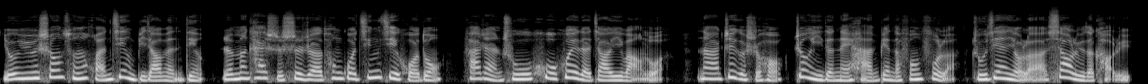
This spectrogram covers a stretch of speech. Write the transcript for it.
由于生存环境比较稳定，人们开始试着通过经济活动发展出互惠的交易网络。那这个时候，正义的内涵变得丰富了，逐渐有了效率的考虑。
